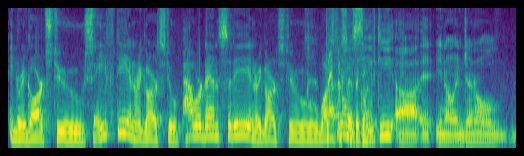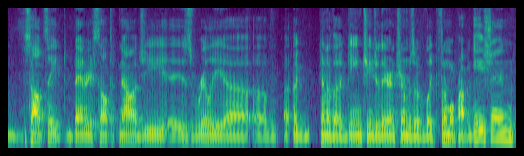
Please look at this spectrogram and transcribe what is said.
In regards to safety, in regards to power density, in regards to what definitely safety. Uh, it, you know, in general, solid state battery cell technology is really a, a, a, kind of a game changer there in terms of like thermal propagation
